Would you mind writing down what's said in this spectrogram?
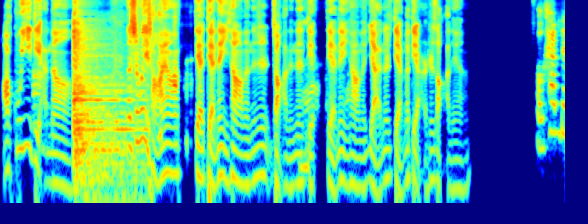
啊，故意点呢？那是为啥呀？点点那一下子，那是咋的呢？点 点那一下子，眼那点个点是咋的呀？好看呗。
